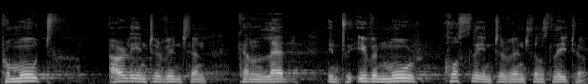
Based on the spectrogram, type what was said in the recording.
promote early intervention can lead into even more costly interventions later.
